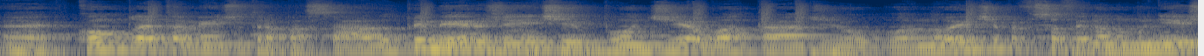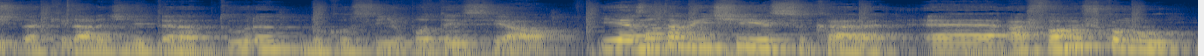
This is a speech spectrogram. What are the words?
É completamente ultrapassado. Primeiro, gente, bom dia, boa tarde ou boa noite. Professor Fernando Muniz, daqui da área de literatura do cursinho Potencial. E é exatamente isso, cara. É, as formas como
